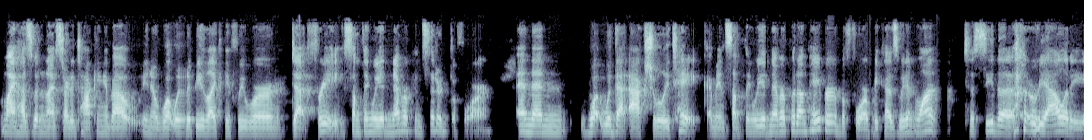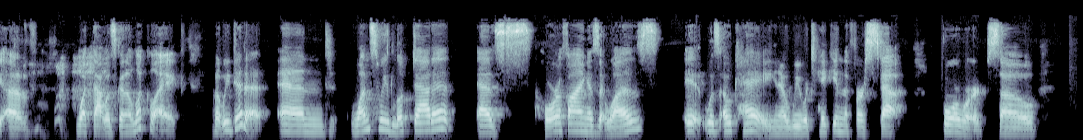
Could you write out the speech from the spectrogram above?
my husband and I started talking about, you know, what would it be like if we were debt free, something we had never considered before. And then what would that actually take? I mean, something we had never put on paper before because we didn't want to see the reality of what that was going to look like. But we did it. And once we looked at it, as horrifying as it was, it was okay. You know, we were taking the first step forward. So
